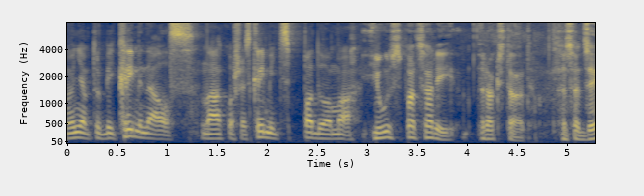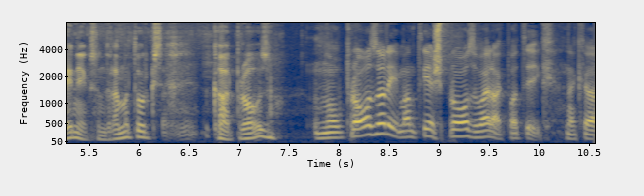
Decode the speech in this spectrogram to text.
Viņam tur bija krimināls, nākošais krimiķis padomā. Jūs pats arī rakstāt. Esat dzēnieks un dramaturgs. Kā ar prózu? Nu, proza arī man tieši proza vairāk patīk nekā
